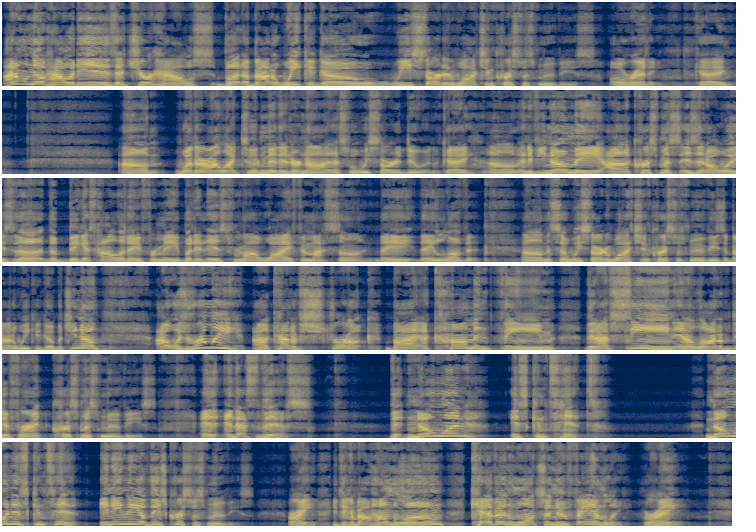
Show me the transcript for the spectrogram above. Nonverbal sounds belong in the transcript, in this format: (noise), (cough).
I don't know how it is at your house, but about a week ago, we started watching Christmas movies already, okay? Um, whether I like to admit it or not, that's what we started doing, okay? Um, and if you know me, uh, Christmas isn't always the, the biggest holiday for me, but it is for my wife and my son. They, they love it. Um, and so we started watching Christmas movies about a week ago. But you know, I was really uh, kind of struck by a common theme that I've seen in a lot of different Christmas movies. And, and that's this that no one is content. No one is content in any of these Christmas movies, right? You think about Home Alone, Kevin wants a new family, right?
